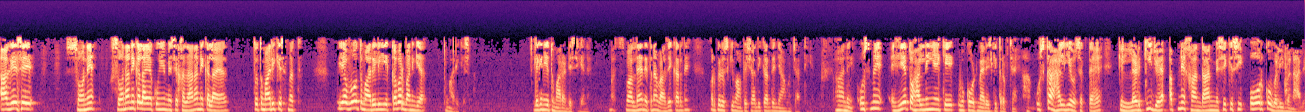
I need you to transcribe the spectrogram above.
آگے سے سونے سونا نکل آیا، کنویں میں سے خزانہ نکل آیا، تو تمہاری قسمت۔ یا وہ تمہارے لیے قبر بن گیا، تمہاری قسمت۔ لیکن یہ تمہارا ڈسیزن ہے۔ بس والدین اتنا واضح کر دیں اور پھر اس کی وہاں پہ شادی کر دیں جہاں وہ چاہتی ہے ہاں نہیں، اس میں یہ تو حل نہیں ہے کہ وہ کورٹ میرج کی طرف جائیں۔ ہاں اس کا حل یہ ہو سکتا ہے کہ لڑکی جو ہے اپنے خاندان میں سے کسی اور کو ولی بنا لے۔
